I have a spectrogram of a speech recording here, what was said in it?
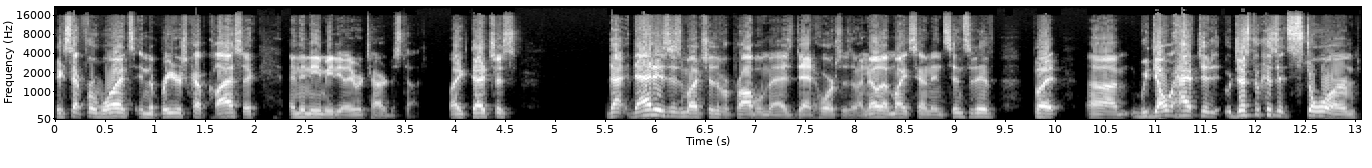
except for once in the Breeders' Cup Classic, and then he immediately retired to stud. Like that's just that that is as much of a problem as dead horses. And I know that might sound insensitive, but um, we don't have to just because it stormed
